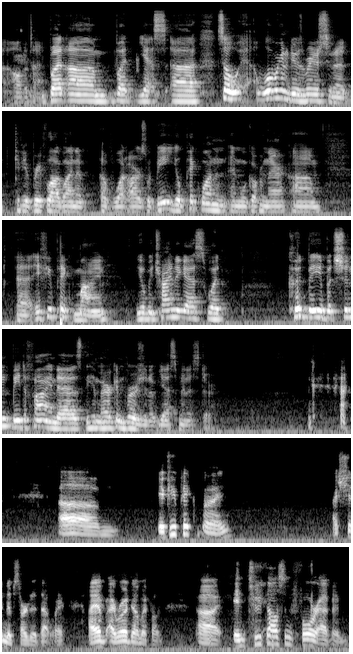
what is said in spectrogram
uh, all the time. But um, but yes. Uh, so what we're gonna do is we're just gonna give you a brief log line of, of what ours would be. You'll pick one and, and we'll go from there. Um, uh, if you pick mine, you'll be trying to guess what could be but shouldn't be defined as the American version of Yes Minister. Um, if you pick mine, I shouldn't have started it that way. I have I wrote it down on my phone. Uh, in 2004, Evan,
